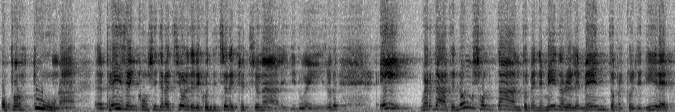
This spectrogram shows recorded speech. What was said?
opportuna eh, presa in considerazione delle condizioni eccezionali di due isole e guardate, non soltanto venne meno l'elemento, per così dire,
